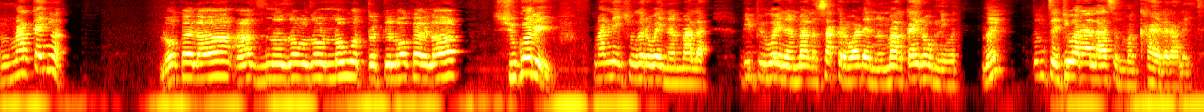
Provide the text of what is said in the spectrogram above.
मला काही नाही होत लोकायला आज न जवळजवळ नव्वद टक्के लोकायला शुगर आहे. मला नाही शुगर वैन मला बीपी वैन मला साखर वाढन मला काही रोग नाही होत. नाही? तुमचं जीवावर आलं असेल मग खायला घालायचं.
